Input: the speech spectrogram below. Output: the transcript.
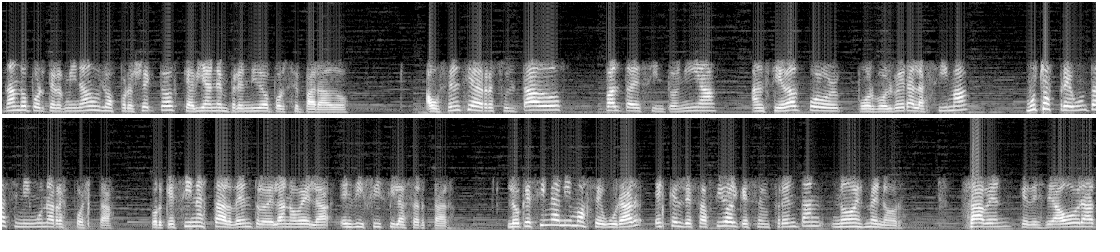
dando por terminados los proyectos que habían emprendido por separado. Ausencia de resultados, falta de sintonía, ansiedad por, por volver a la cima, muchas preguntas y ninguna respuesta, porque sin estar dentro de la novela es difícil acertar. Lo que sí me animo a asegurar es que el desafío al que se enfrentan no es menor. Saben que desde ahora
